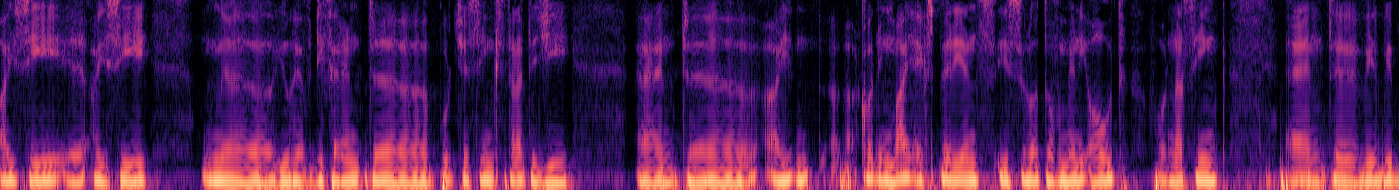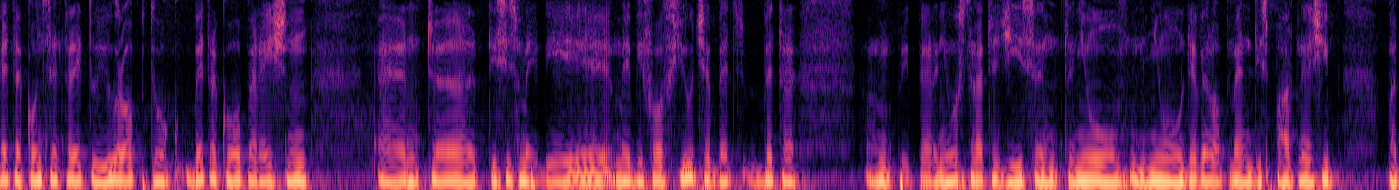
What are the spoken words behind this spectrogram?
I see, uh, I see, uh, you have different uh, purchasing strategy, and I, according my experience, is a lot of money out for nothing, and will be better concentrate to Europe to better cooperation and uh, this is maybe uh, maybe for future but better um, prepare new strategies and new new development this partnership but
